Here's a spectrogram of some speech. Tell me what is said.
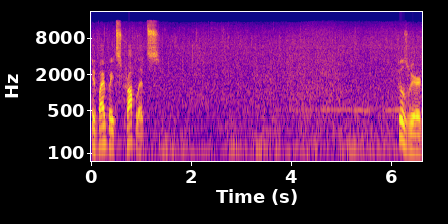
it vibrates droplets. Feels weird.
